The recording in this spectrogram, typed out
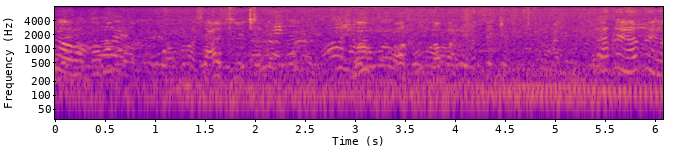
Thank you. والماء اعطيني اعطيني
